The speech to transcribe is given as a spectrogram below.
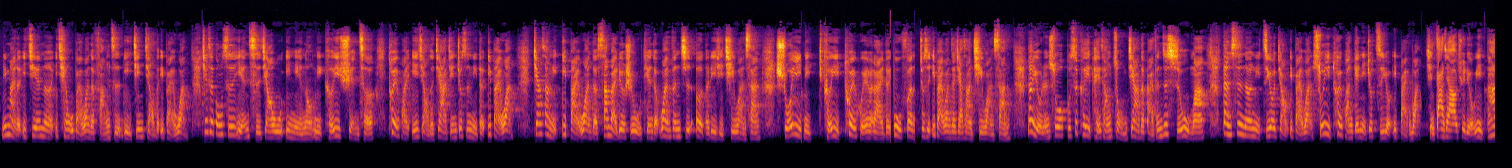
你买了一间呢一千五百万的房子，已经缴了一百万，建设公司延迟交屋一年哦，你可以选择退还已缴的价金，就是你的一百万，加上你一百万的三百六十五天的万分之二的利息七万三，所以你可以退回来的部分就是一百万再加上七万三。那有人说，不是可以赔偿总价的百分之十五吗？但是呢，你只有缴一百万，所以退还给你就只有一百万，请大家要去留意。那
